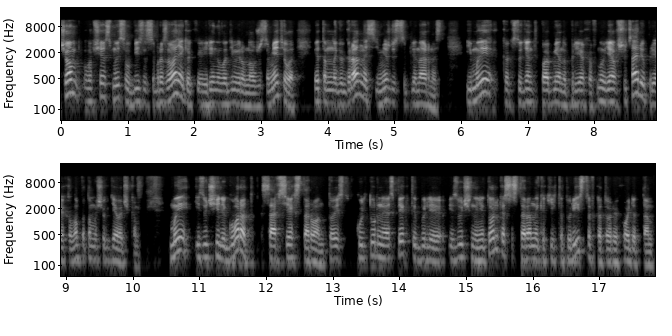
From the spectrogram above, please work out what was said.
в чем вообще смысл бизнес-образования, как Ирина Владимировна уже заметила, это многогранность и междисциплинарность. И мы, как студенты по обмену, приехав, ну, я в Швейцарию приехал, но потом еще к девочкам, мы изучили город со всех сторон. То есть культурные аспекты были изучены не только со стороны каких-то туристов, которые ходят там,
